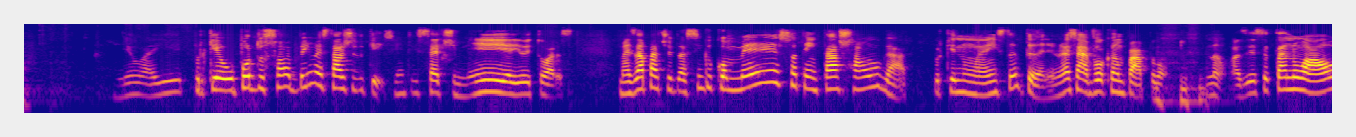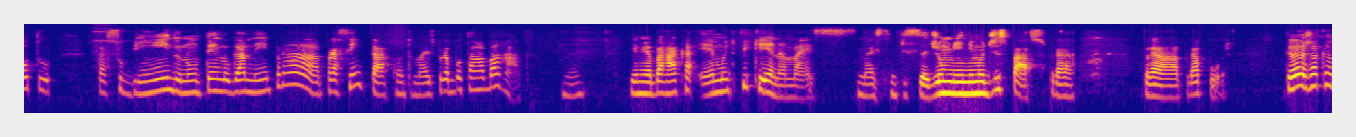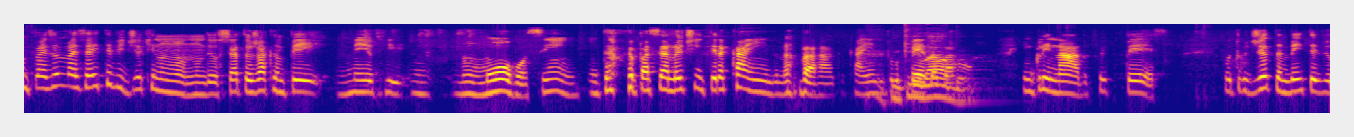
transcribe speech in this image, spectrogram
Entendeu? Aí, porque o pôr do sol é bem mais tarde do que isso, entre sete e meia e 8 horas. Mas a partir das 5 eu começo a tentar achar um lugar, porque não é instantâneo, não é assim, ah, vou acampar, pronto. não, às vezes você está no alto, está subindo, não tem lugar nem para sentar, quanto mais para botar uma barraca. Né? E a minha barraca é muito pequena, mas, mas precisa de um mínimo de espaço para pôr. Então eu já acampei, mas, mas aí teve dia que não, não deu certo, eu já acampei meio que num morro assim, então eu passei a noite inteira caindo na barraca, caindo pro pé da barraca. Inclinado, foi péssimo. Outro dia também teve,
